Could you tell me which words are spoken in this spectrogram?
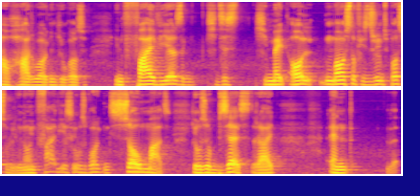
how hardworking he was. In five years, he just he made all most of his dreams possible. You know, in five years, he was working so much. He was obsessed, right? And th-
